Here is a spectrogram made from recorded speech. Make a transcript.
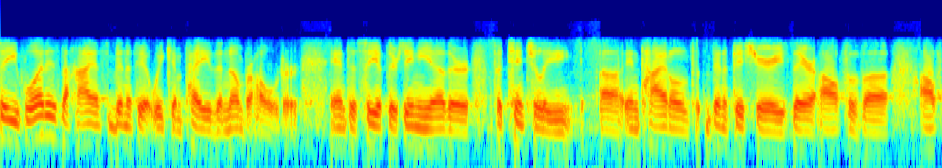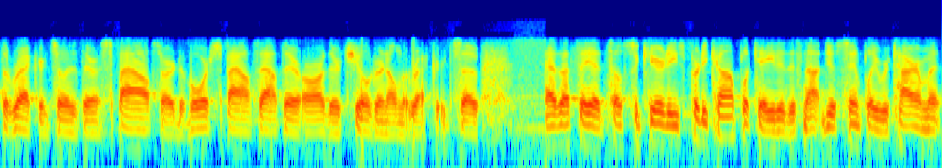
see what is the highest benefit we can pay the number holder and to see if there's any other potentially uh, entitled beneficiaries there off of uh, off the record. So is there a spouse or a divorced spouse out there or are there children on the record? So as I said, Social Security is pretty complicated. It's not just simply retirement.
